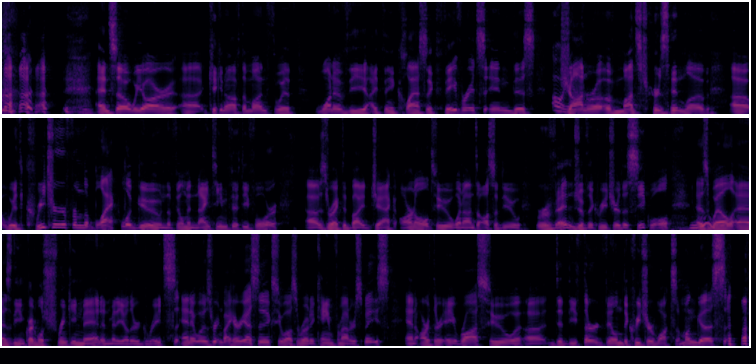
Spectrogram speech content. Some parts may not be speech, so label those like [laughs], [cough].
[laughs] and so we are uh, kicking off the month with one of the I think classic favorites in this Oh, yeah. genre of [laughs] monsters in love uh, with Creature from the Black Lagoon, the film in 1954. Uh, it was directed by Jack Arnold, who went on to also do Revenge of the Creature, the sequel, as well as The Incredible Shrinking Man and many other greats. And it was written by Harry Essex, who also wrote It Came from Outer Space, and Arthur A. Ross, who uh, did the third film, The Creature Walks Among Us. [laughs]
